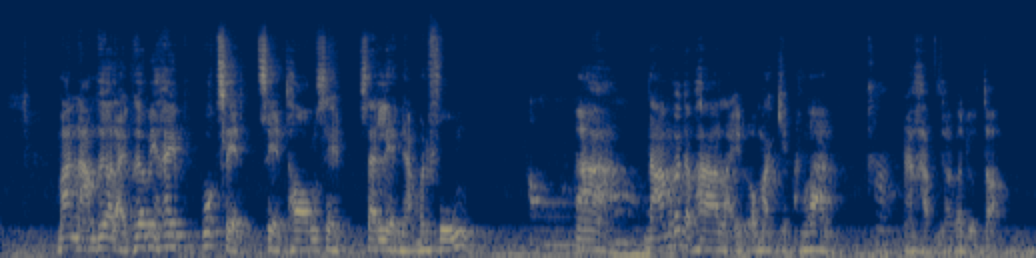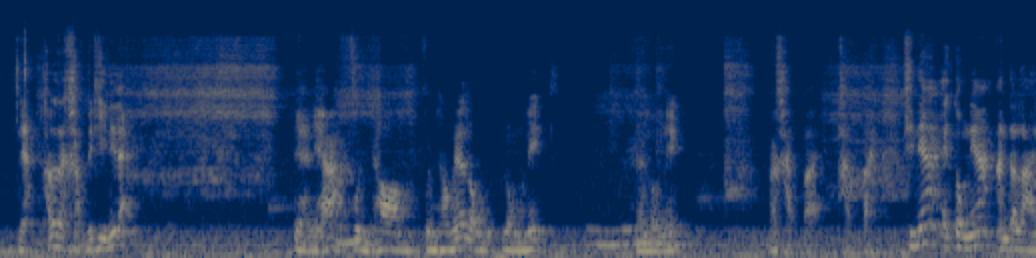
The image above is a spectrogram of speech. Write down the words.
ำม่านน้ำเพื่ออะไรเพื่อไม่ให้พวกเศษ เศษทองเศษแซนเลสเนี่ยมันฟุ้งอ๋ออ่า น้ำก็จะพาไหลออกมาเก็บข้างล่างค่ะ นะครับเราก็ดูต่อ เนี่ยเขาจะขัดวิธีนี้แหละ เนี่ยเนี่ยฮะฝุ่นทองฝุ่นทองไม่ได้ลงลงนี้อืมแล้วลงนี้ก็ขัดไปขัดไป ทีเนี้ยไอ้ตรงเนี้ยอันตราย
